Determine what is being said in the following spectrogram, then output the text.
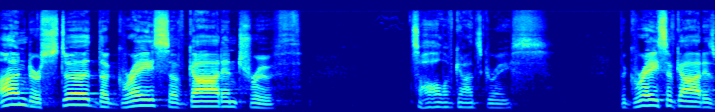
understood the grace of God in truth. It's all of God's grace. The grace of God is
